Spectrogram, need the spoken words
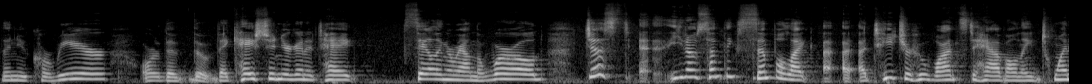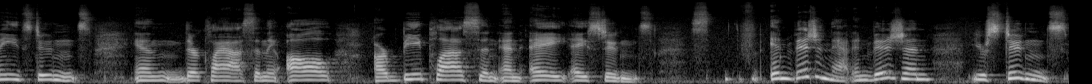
the new career or the, the vacation you're going to take sailing around the world. Just uh, you know something simple like a, a, teacher who wants to have only 20 students in their class and they all are b plus and, and a a students. Envision that. Envision your students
